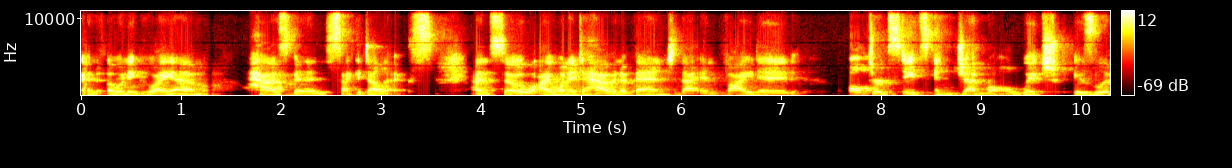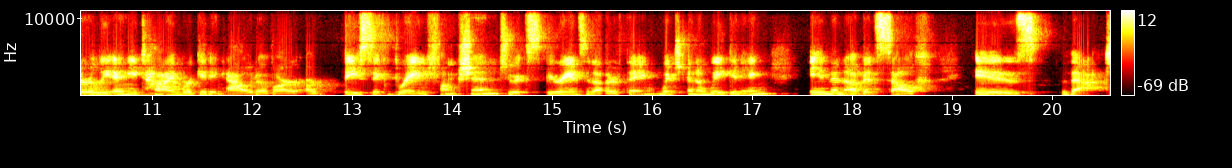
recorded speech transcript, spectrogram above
and owning who I am has been psychedelics. And so I wanted to have an event that invited altered states in general, which is literally any time we're getting out of our, our basic brain function to experience another thing, which an awakening in and of itself is that.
